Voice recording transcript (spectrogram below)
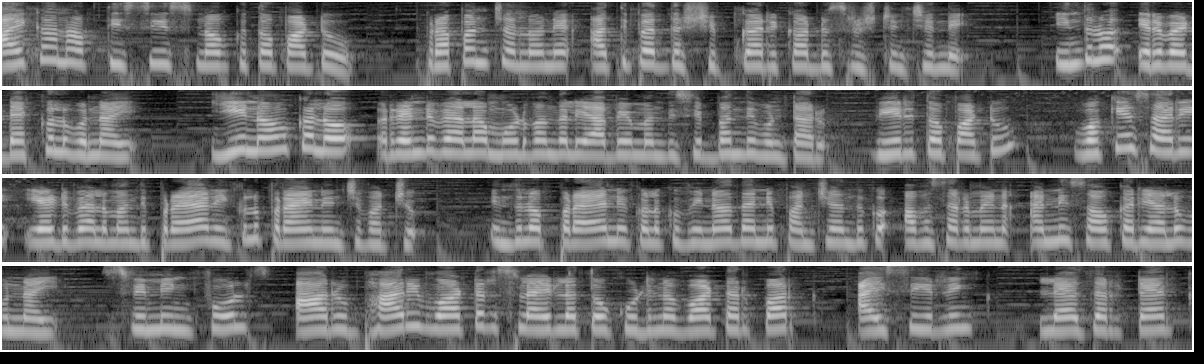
ఐకాన్ ఆఫ్ ది సీస్ నౌకతో పాటు ప్రపంచంలోనే అతిపెద్ద షిప్గా రికార్డు సృష్టించింది. ఇందులో ఇరవై డెక్కులు ఉన్నాయి. ఈ నౌకలో రెండు వేల మూడు వందల యాభై మంది సిబ్బంది ఉంటారు. వీరితో పాటు ఒకేసారి ఏడు వేల మంది ప్రయాణికులు ప్రయాణించవచ్చు. ఇందులో ప్రయాణికులకు వినోదాన్ని పంచేందుకు అవసరమైన అన్ని సౌకర్యాలు ఉన్నాయి. స్విమ్మింగ్ పూల్స్ ఆరు భారీ వాటర్ స్లైడ్లతో కూడిన water park ice rink laser tank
